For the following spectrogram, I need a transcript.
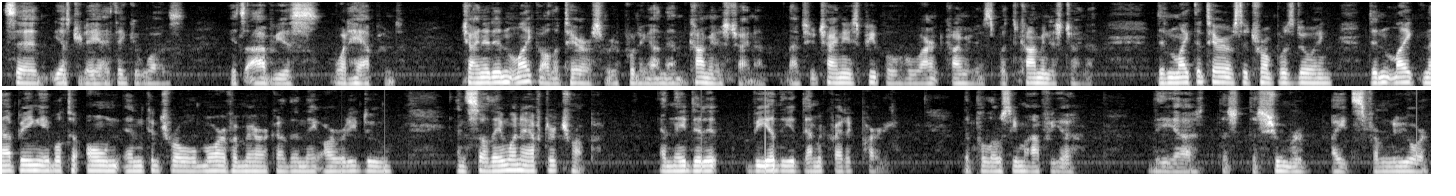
said yesterday, I think it was, it's obvious what happened. China didn't like all the tariffs we were putting on them. Communist China, not you Chinese people who aren't communists, but communist China. Didn't like the tariffs that Trump was doing. Didn't like not being able to own and control more of America than they already do. And so they went after Trump. And they did it via the Democratic Party, the Pelosi Mafia, the, uh, the, the Schumerites from New York.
